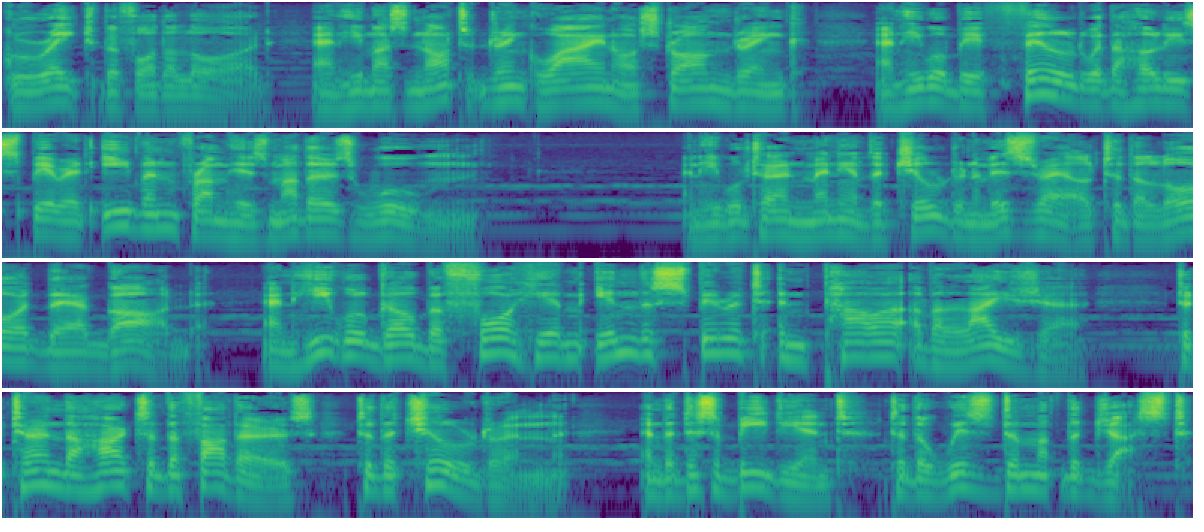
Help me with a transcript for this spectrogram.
great before the Lord, and he must not drink wine or strong drink, and he will be filled with the Holy Spirit even from his mother's womb and he will turn many of the children of Israel to the Lord their God. And he will go before him in the spirit and power of Elijah, to turn the hearts of the fathers to the children, and the disobedient to the wisdom of the just,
